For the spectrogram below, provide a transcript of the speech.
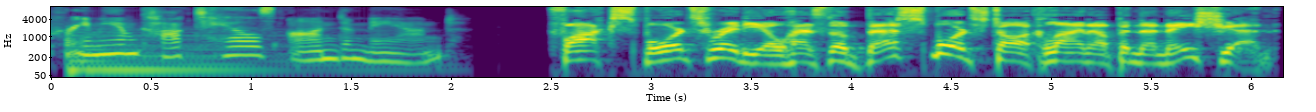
Premium cocktails on demand. Fox Sports Radio has the best sports talk lineup in the nation.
